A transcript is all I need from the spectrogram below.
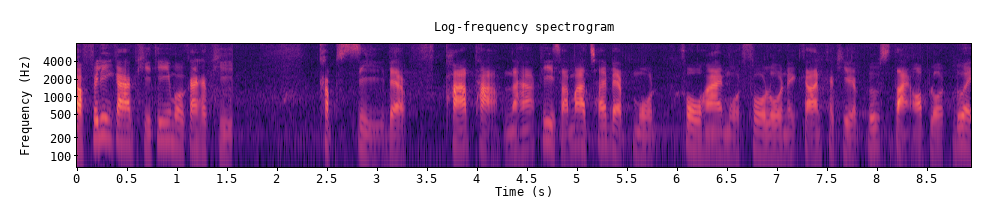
กับฟีลลิ่งการขับขี่ที่โหมดการขับขี่ขับ 4 แบบพาร์ทถามนะฮะ พี่สามารถใช้แบบโหมด4 High โหมด4 Low ในการขับขี่แบบรูปสไตล์ออฟโรดด้วย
